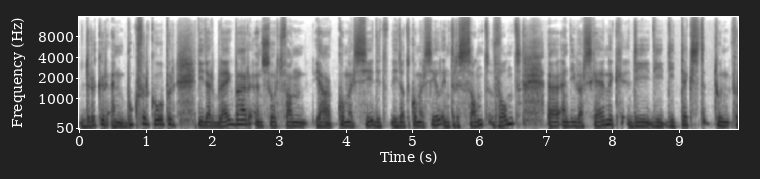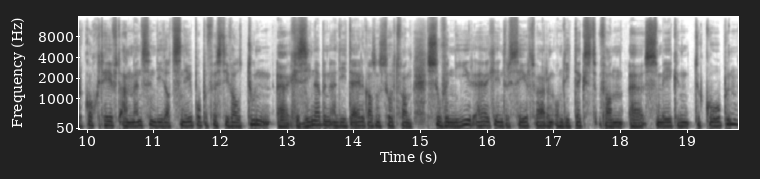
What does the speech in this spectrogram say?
drukker en boekverkoper die daar blijkbaar een soort van ja, commercie, die, die dat commercieel interessant vond stond. eh, en die waarschijnlijk die, die, die tekst toen verkocht heeft aan mensen die dat Sneeuwpoppenfestival toen eh, gezien hebben en die het eigenlijk als een soort van souvenir eh, geïnteresseerd waren om die tekst van Smeken te kopen.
